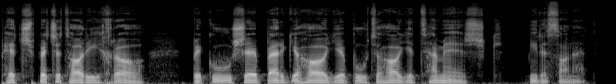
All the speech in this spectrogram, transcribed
پچ پچ تاریخ را به گوش برگه های بوته های تمشک میرساند.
